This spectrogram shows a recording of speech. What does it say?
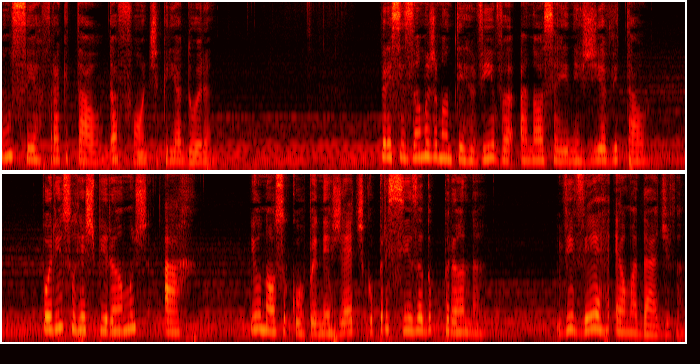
um ser fractal da fonte criadora. Precisamos manter viva a nossa energia vital. Por isso respiramos ar, e o nosso corpo energético precisa do prana. Viver é uma dádiva.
